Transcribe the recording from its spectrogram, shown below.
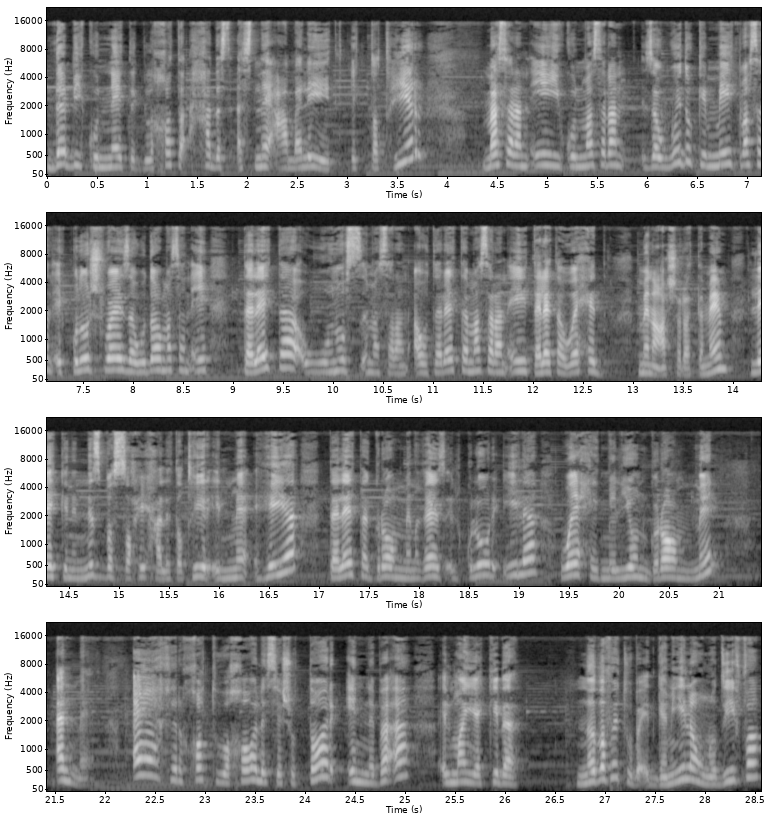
ده بيكون ناتج لخطأ حدث أثناء عملية التطهير. مثلا إيه يكون مثلا زودوا كمية مثلا الكلور شوية زودوها مثلا إيه تلاتة ونص مثلا أو تلاتة مثلا إيه تلاتة واحد من عشرة تمام؟ لكن النسبة الصحيحة لتطهير الماء هي 3 جرام من غاز الكلور إلى 1 مليون جرام من الماء. آخر خطوة خالص يا شطار إن بقى المية كده نضفت وبقت جميلة ونظيفة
